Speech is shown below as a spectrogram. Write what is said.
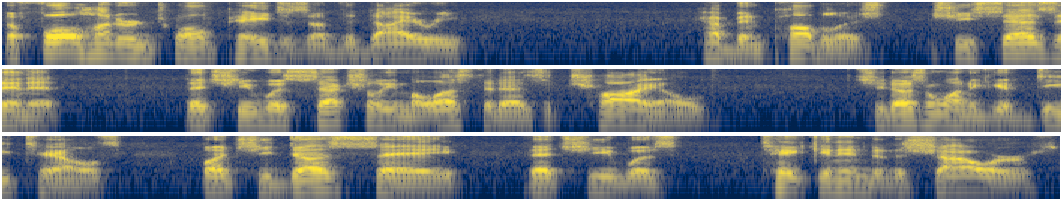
The full 112 pages of the diary have been published. She says in it that she was sexually molested as a child. She doesn't want to give details, but she does say that she was taken into the showers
